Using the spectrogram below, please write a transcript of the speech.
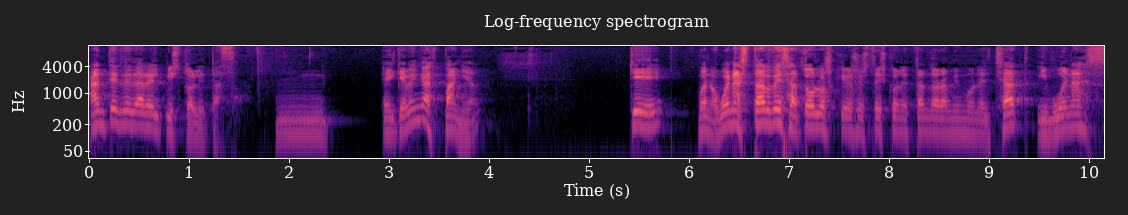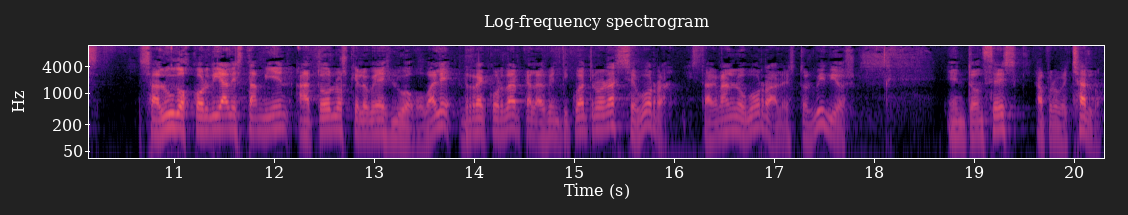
antes de dar el pistoletazo, mm, el que venga a España, que, bueno, buenas tardes a todos los que os estáis conectando ahora mismo en el chat y buenas saludos cordiales también a todos los que lo veáis luego, ¿vale? Recordar que a las 24 horas se borra, Instagram lo borra estos vídeos, entonces aprovecharlo,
